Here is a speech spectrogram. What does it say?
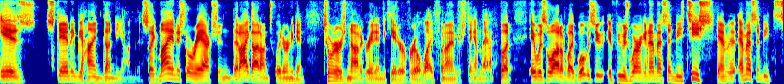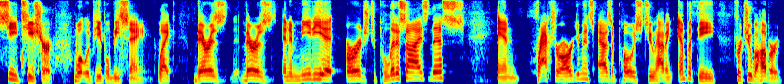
is standing behind Gundy on this. Like my initial reaction that I got on Twitter, and again, Twitter is not a great indicator of real life, and I understand that, but it was a lot of like, what was you if he was wearing an MSNBC MSNBC T-shirt? What would people be saying? Like there is there is an immediate urge to politicize this and fracture arguments, as opposed to having empathy for Chuba Hubbard.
